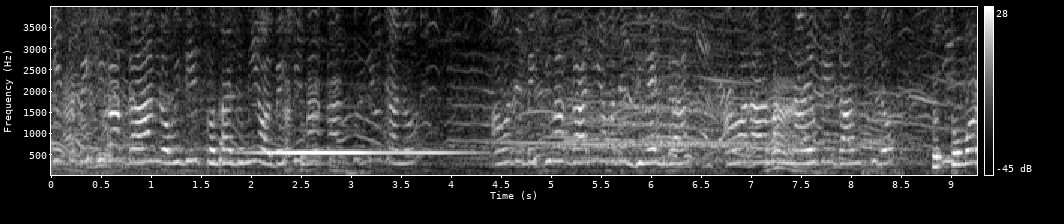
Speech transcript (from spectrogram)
কিন্তু বেশিরভাগ গান অভিজিৎ কোথায় তুমি? বেশিরভাগ গান তুমিও জানো। আমাদের বেশিরভাগ গানই আমাদের ডিবেট গান। আমার আর আমার হ্যাঁ। নায়কের গান ছিল। তো তোমার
